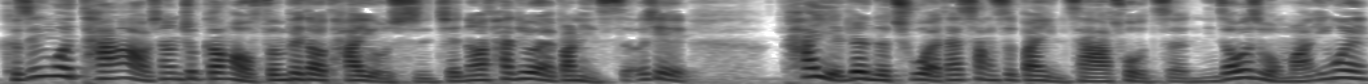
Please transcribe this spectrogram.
可是因为他好像就刚好分配到他有时间，然后他就来帮你刺，而且他也认得出来他上次帮你扎错针，你知道为什么吗？因为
